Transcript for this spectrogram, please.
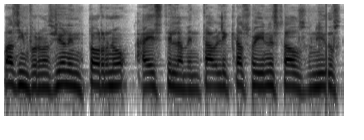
más información en torno a este lamentable caso ahí en Estados Unidos.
